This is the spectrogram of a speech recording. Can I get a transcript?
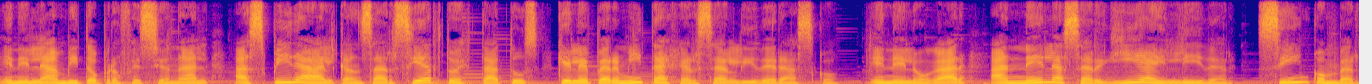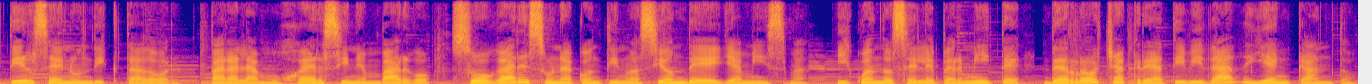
En el ámbito profesional aspira a alcanzar cierto estatus que le permita ejercer liderazgo. En el hogar anhela ser guía y líder, sin convertirse en un dictador. Para la mujer, sin embargo, su hogar es una continuación de ella misma, y cuando se le permite, derrocha creatividad y encanto.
